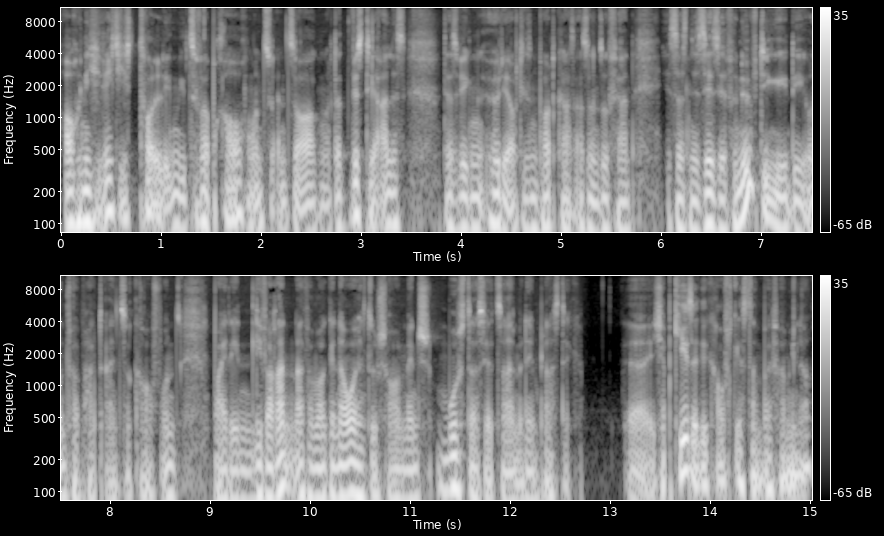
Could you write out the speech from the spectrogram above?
auch nicht richtig toll irgendwie zu verbrauchen und zu entsorgen. Und das wisst ihr alles. Deswegen hört ihr auch diesen Podcast. Also insofern ist das eine sehr, sehr vernünftige Idee, unverpackt einzukaufen und bei den Lieferanten einfach mal genauer hinzuschauen, Mensch, muss das jetzt sein mit dem Plastik? Äh, ich habe Käse gekauft gestern bei Famila,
